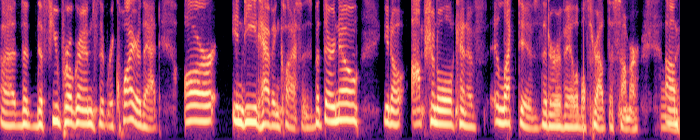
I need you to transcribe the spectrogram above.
uh, the the few programs that require that are indeed having classes, but there are no, you know, optional kind of electives that are available throughout the summer. Oh, um,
